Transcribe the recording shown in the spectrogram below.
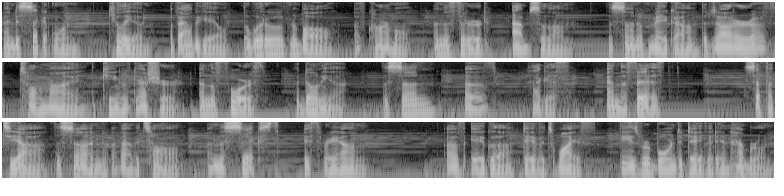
and his second one, Chileab of Abigail, the widow of Nabal of Carmel, and the third, Absalom the son of Maacah, the daughter of Talmai, the king of Geshur, and the fourth, Adonijah, the son of Haggith, and the fifth, Shephatiah, the son of Abital, and the sixth, Ithream, of Eglah, David's wife. These were born to David in Hebron.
